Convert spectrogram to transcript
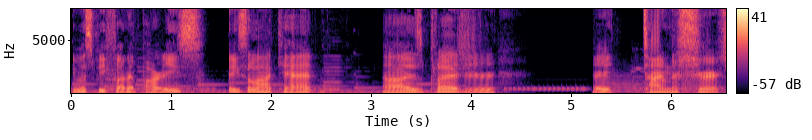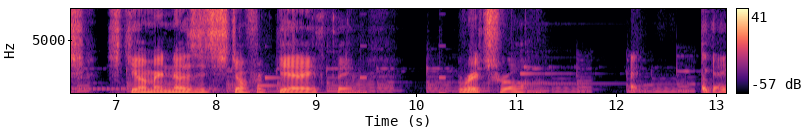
You must be fun at parties. Thanks a lot, Kat. Uh, it's a pleasure. Hey, time to search. Steal my nose just don't forget anything. Ritual. I, okay.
